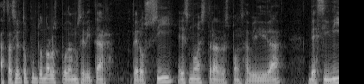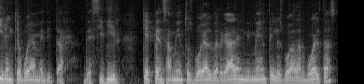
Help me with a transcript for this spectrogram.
hasta cierto punto no los podemos evitar. Pero sí es nuestra responsabilidad decidir en qué voy a meditar, decidir qué pensamientos voy a albergar en mi mente y les voy a dar vueltas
